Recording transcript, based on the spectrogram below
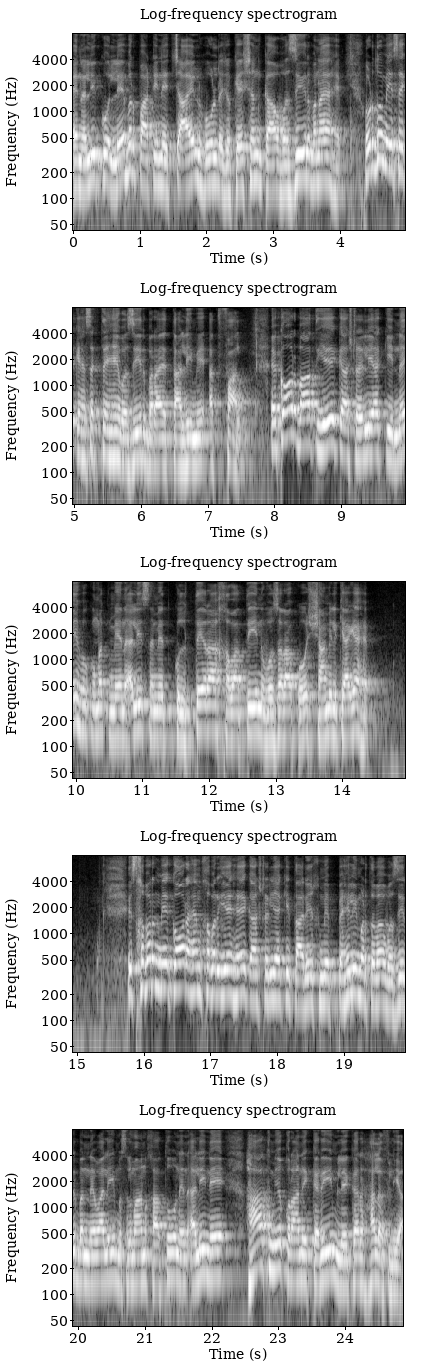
एन अली को लेबर पार्टी ने चाइल्ड होल्ड एजुकेशन का वज़ीर बनाया है। उर्दू में इसे कह सकते हैं वज़ीर बरए तालीम अतफाल। एक और बात यह कि ऑस्ट्रेलिया की नई हुकूमत में हुसैन अली समेत कुल तेरह ख़वातीन वज़रा को शामिल किया गया है। इस खबर में एक और अहम खबर यह है कि ऑस्ट्रेलिया की तारीख में पहली मरतबा वज़ीर बनने वाली मुसलमान खातून एन अली ने हाथ में कुरान करीम लेकर हलफ लिया।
